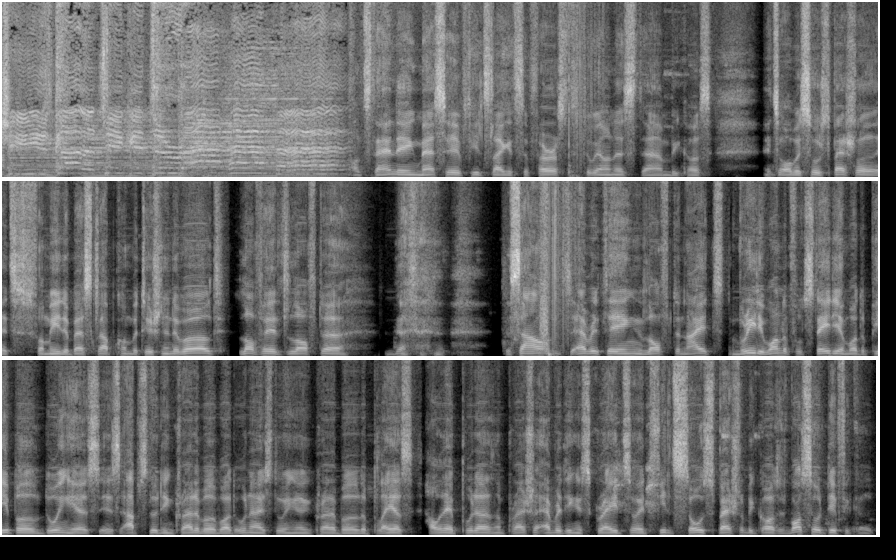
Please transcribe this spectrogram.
She's got a ticket to ride. outstanding, massive. Feels like it's the first, to be honest, um, because it's always so special. It's for me the best club competition in the world. Love it. Love the the, the sound, everything. Love the night. Really wonderful stadium. What the people doing here is, is absolutely incredible. What Unai is doing incredible. The players, how they put us under pressure. Everything is great. So it feels so special because it was so difficult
